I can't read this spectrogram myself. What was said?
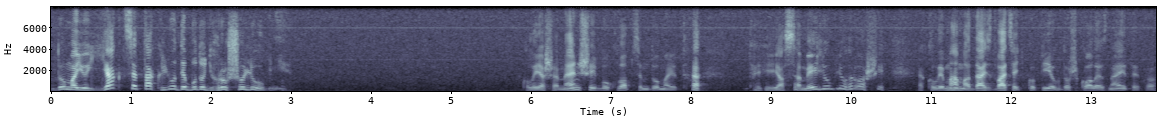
думаю, як це так люди будуть грушолюбні? Коли я ще менший був хлопцем, думаю, та, та я самий люблю гроші. А коли мама дасть 20 копійок до школи, знаєте, то,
